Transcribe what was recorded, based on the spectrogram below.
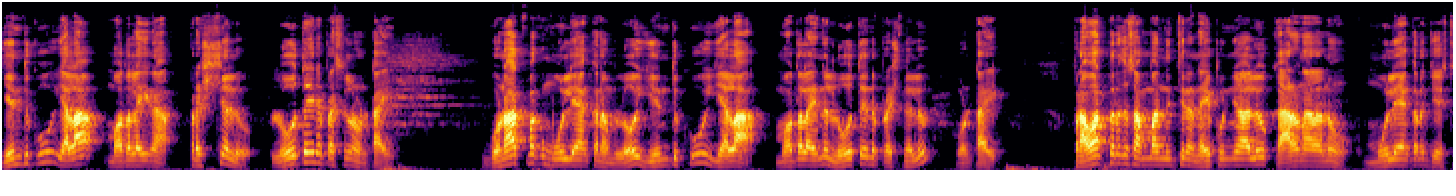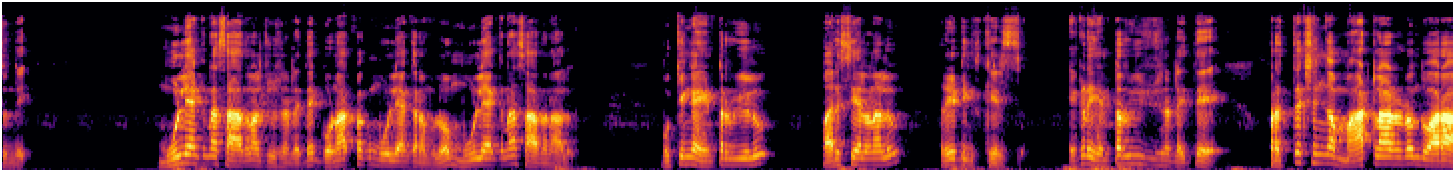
ఎందుకు ఎలా మొదలైన ప్రశ్నలు లోతైన ప్రశ్నలు ఉంటాయి. గుణాత్మక మూల్యాంకనంలో ఎందుకు ఎలా మొదలైన లోతైన ప్రశ్నలు ఉంటాయి. ప్రవర్తనకు సంబంధించిన నైపుణ్యాలు కారణాలను మూల్యాంకనం చేస్తుంది. మూల్యాంకన సాధనాలు చూసినట్లయితే గుణాత్మక మూల్యాంకనంలో మూల్యాంకన సాధనాలు ముఖ్యంగా ఇంటర్వ్యూలు పరిశీలనలు రేటింగ్ స్కేల్స్. ఇక్కడ ఇంటర్వ్యూ చూసినట్లయితే ప్రత్యక్షంగా మాట్లాడడం ద్వారా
